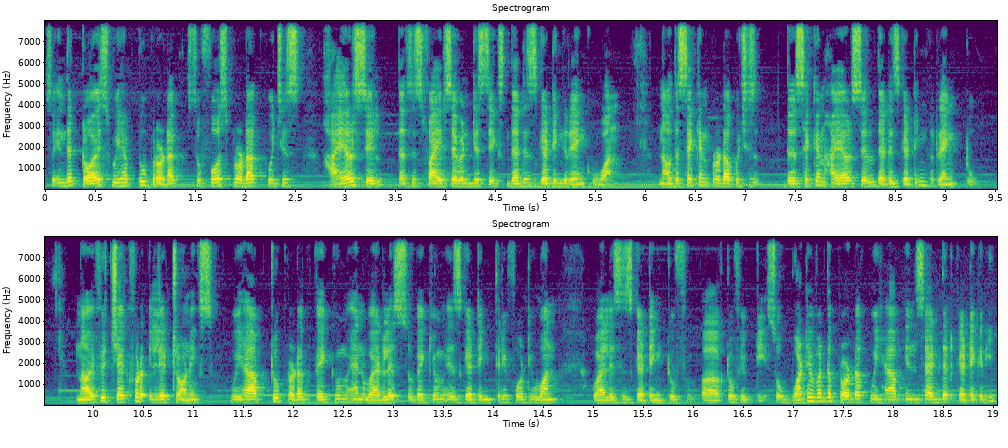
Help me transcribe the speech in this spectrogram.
So in the toys we have two products. So first product which is higher sale that is 576 that is getting rank 1 now the second product which is the second higher sale that is getting rank 2 now if you check for electronics we have two product vacuum and wireless. So vacuum is getting 341 wireless is getting to uh, 250 so whatever the product we have inside that category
